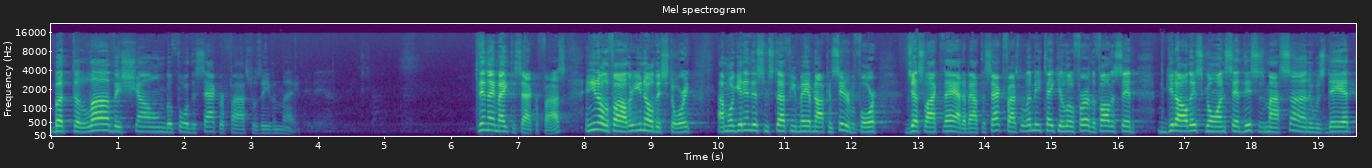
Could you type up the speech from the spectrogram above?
but the love is shown before the sacrifice was even made. Then they make the sacrifice. And you know the Father, you know this story. I'm going to get into some stuff you may have not considered before, just like that, about the sacrifice. But let me take you a little further. The Father said, Get all this going, said, This is my son who was dead.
